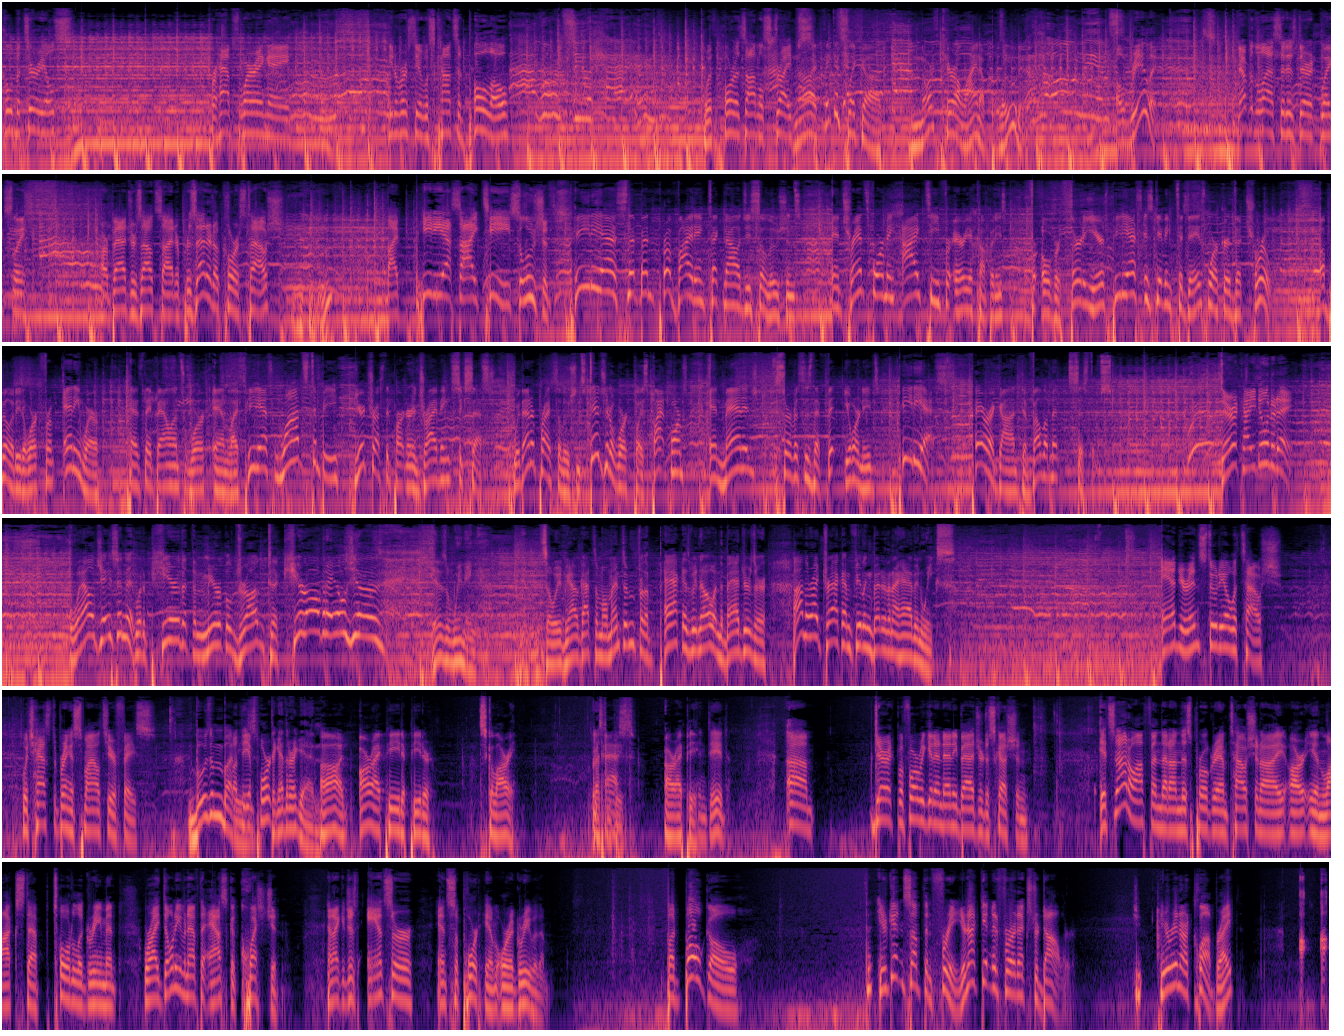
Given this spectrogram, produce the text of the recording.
materials. Perhaps wearing a University of Wisconsin polo with horizontal stripes. No, I think it's like a North Carolina blue today. Oh, really? Nevertheless, it is Derek Blakesley, our Badgers outsider, presented, of course, Tausch, mm-hmm. By PDS IT Solutions. PDS, they've been providing technology solutions and transforming IT for area companies for over 30 years. PDS is giving today's worker the true ability to work from anywhere as they balance work and life. PDS wants to be your trusted partner in driving success with enterprise solutions, digital workplace platforms, and managed services that fit your needs. PDS, Paragon Development Systems. Derek, how you doing today? Well, Jason, it would appear that the miracle drug to cure all that ails you is winning. So we've got some momentum for the pack, as we know, and the Badgers are on the right track. I'm feeling better than I have in weeks. And you're in studio with Tausch, which has to bring a smile to your face. Bosom buddies But the important- together again. Uh, R.I.P. to Peter Scolari. He Rest in passed. R.I.P. Indeed. Um, Derek, before we get into any Badger discussion, it's not often that on this program, Tausch and I are in lockstep, total agreement, where I don't even have to ask a question, and I can just answer and support him or agree with him. But BOGO, you're getting something free. You're not getting it for an extra dollar. You're in our club, right?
